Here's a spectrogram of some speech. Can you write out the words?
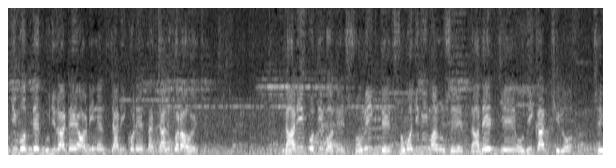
ইতিমধ্যে গুজরাটে অর্ডিন্যান্স জারি করে তা চালু করা হয়েছে। তারই প্রতিবাদে শ্রমিকদের, শ্রমজীবী মানুষের তাদের যে অধিকার ছিল, সেই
